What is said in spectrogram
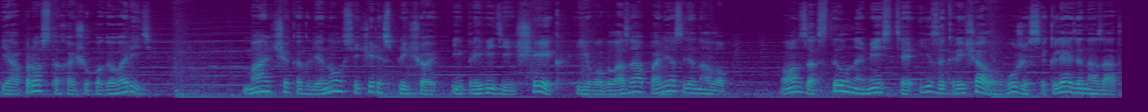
я просто хочу поговорить!» Мальчик оглянулся через плечо, и при виде ищеек его глаза полезли на лоб. Он застыл на месте и закричал в ужасе, глядя назад.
